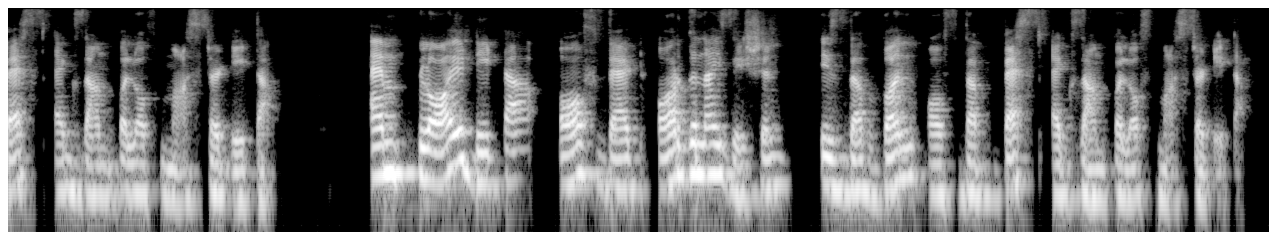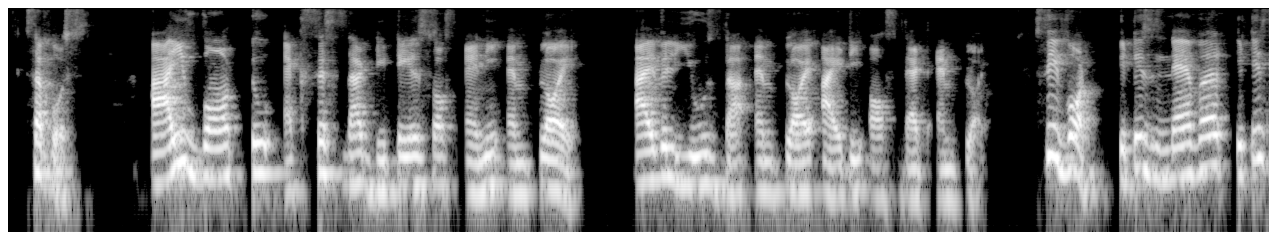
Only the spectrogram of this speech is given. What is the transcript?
best example of master data? Employee data of that organization is the one of the best example of master data. Suppose I want to access the details of any employee. I will use the employee ID of that employee. See what? It is never, it is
